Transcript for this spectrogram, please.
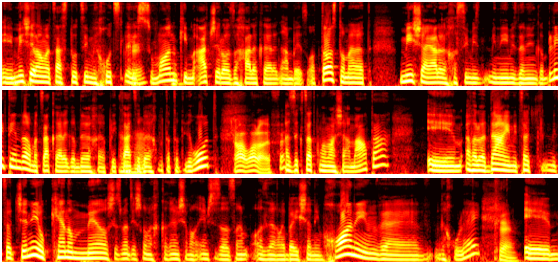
אה, מי שלא מצא סטוצים מחוץ כן. ליישומון, כמעט שלא זכה לכאלה גם בעזרתו. זאת אומרת, מי שהיה לו יחסים מיניים מזדמנים גם בלי טינדר, מצא כאלה גם דרך האפליקציה, בערך באותה תדירות. אה, וואלה, יפה. אז זה קצת כמו מה שאמרת. אמ, אבל עדיין, מצד, מצד שני, הוא כן אומר שזאת אומרת, יש גם מחקרים שמראים שזה עוזר, עוזר לביישנים כרוניים ו, וכולי. כן. אמ,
